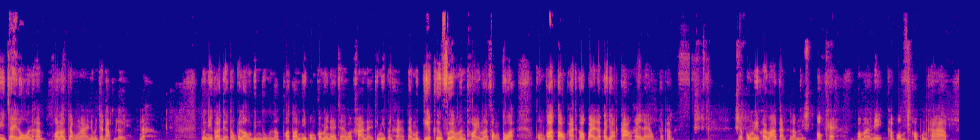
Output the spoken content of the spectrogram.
มีไจโรนะครับ พอเราจับหงายนี่มันจะดับเลยนะ ตัวนี้ก็เดี๋ยวต้องไปลองบินดูเนาะเพราะตอนนี้ผมก็ไม่แน่ใจว่าขาไหนที่มีปัญหา แต่เมื่อกี้คือเฟืองมันถอยมาสองตัว ผมก็ตอกอัดเข้าไปแล้วก็หยอดกาวให้แล้วนะครับ เดี๋ยวพรุ่งนี้ค่อยว่ากันลำนี้ โอเค ประมาณนี้ครับผมขอบคุณครับ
